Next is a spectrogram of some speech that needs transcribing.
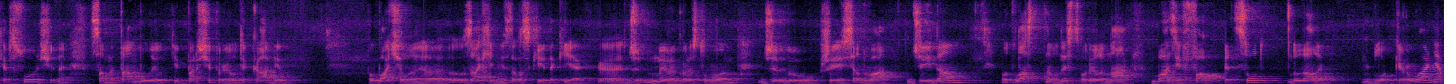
Херсонщини. Саме там були ті перші прильоти кабів. Побачили е, західні зразки, такі як е, ми використовуємо GBU 62 JDAM. От, власне, вони створили на базі FAB 500, додали блок керування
